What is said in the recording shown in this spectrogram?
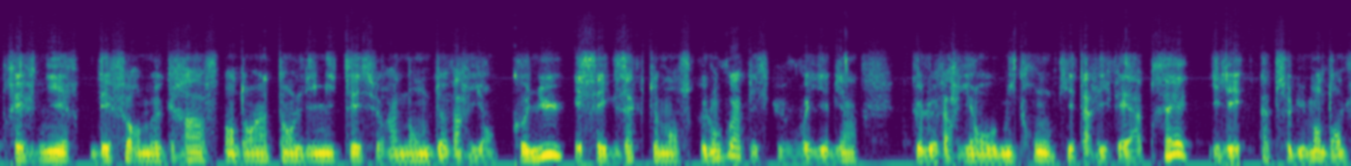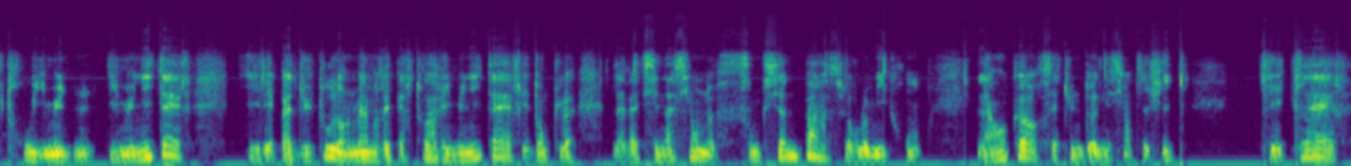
prévenir des formes graves pendant un temps limité sur un nombre de variants connus, et c'est exactement ce que l'on voit, puisque vous voyez bien que le variant Omicron qui est arrivé après, il est absolument dans le trou immunitaire. Il n'est pas du tout dans le même répertoire immunitaire. Et donc la vaccination ne fonctionne pas sur l'Omicron. Là encore, c'est une donnée scientifique qui est claire.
